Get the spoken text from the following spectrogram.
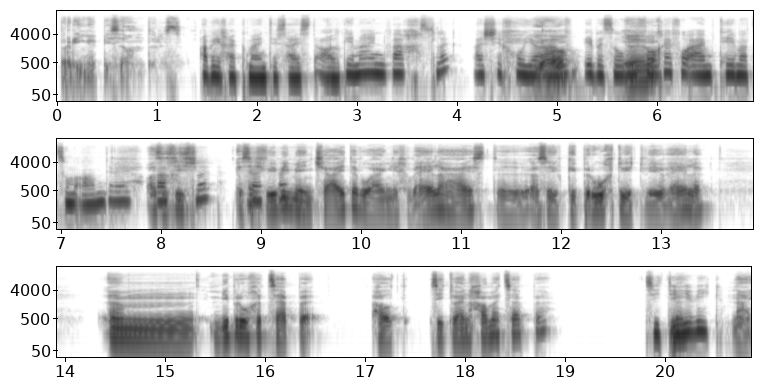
bring etwas anderes. Aber ich habe gemeint, das heisst allgemein wechseln. Weißt, ich kann ja, Ja. auch eben so Ja, wie ja. vorher von einem Thema zum anderen Also es ist, wechseln. Es ist wie beim Entscheiden, wo eigentlich wählen heißt, äh, also gebraucht wird wie wählen. Ähm, wir brauchen Zappen halt, seit wann kann man zappen? Seit ewig. Nein.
